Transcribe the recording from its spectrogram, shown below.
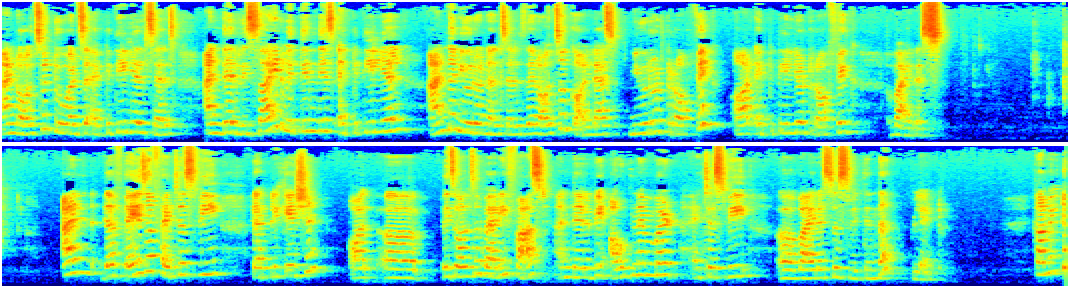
and also towards the epithelial cells and they reside within this epithelial and the neuronal cells. They're also called as neurotrophic or epitheliotrophic virus. And the phase of HSV replication uh, is also very fast and there will be outnumbered HSV uh, viruses within the blood. Coming to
